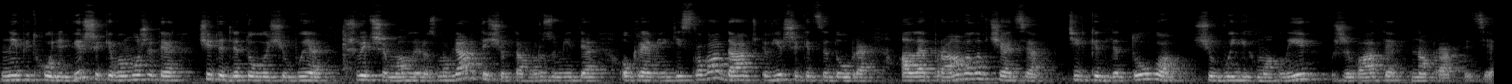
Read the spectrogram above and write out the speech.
не підходять. Віршики ви можете вчити для того, щоб ви швидше могли розмовляти, щоб там розуміти окремі якісь слова. Да, віршики це добре, але правила вчаться тільки для того, щоб ви їх могли вживати на практиці.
